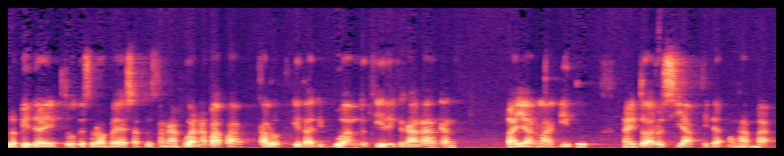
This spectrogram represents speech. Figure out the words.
Lebih dari itu ke Surabaya satu setengah bukan apa-apa. Kalau kita dibuang ke kiri ke kanan kan bayar lagi itu. Nah itu harus siap, tidak menghambat.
